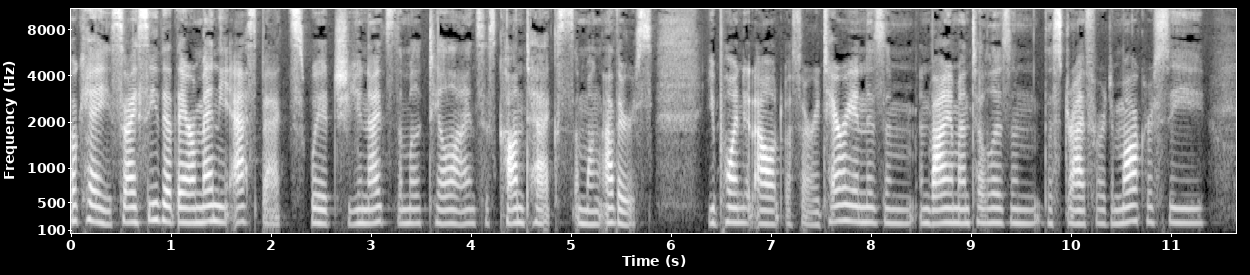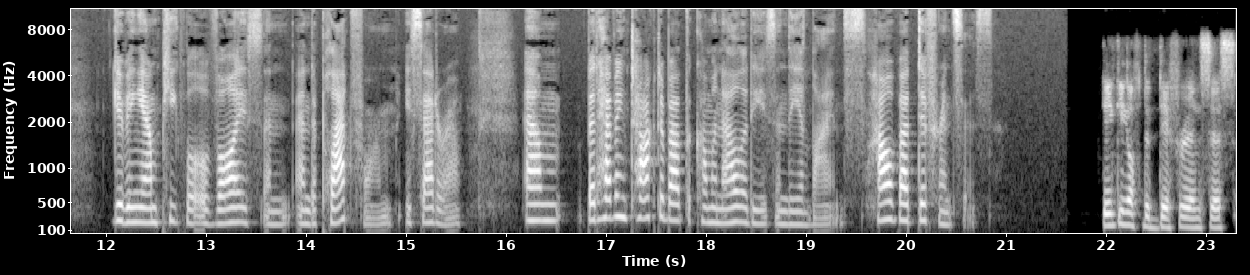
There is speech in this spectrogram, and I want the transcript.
Okay, so I see that there are many aspects which unites the Milk Tea Alliance's contexts, among others. You pointed out authoritarianism, environmentalism, the strive for democracy, giving young people a voice and, and a platform, etc. Um, but having talked about the commonalities in the alliance, how about differences? Thinking of the differences,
